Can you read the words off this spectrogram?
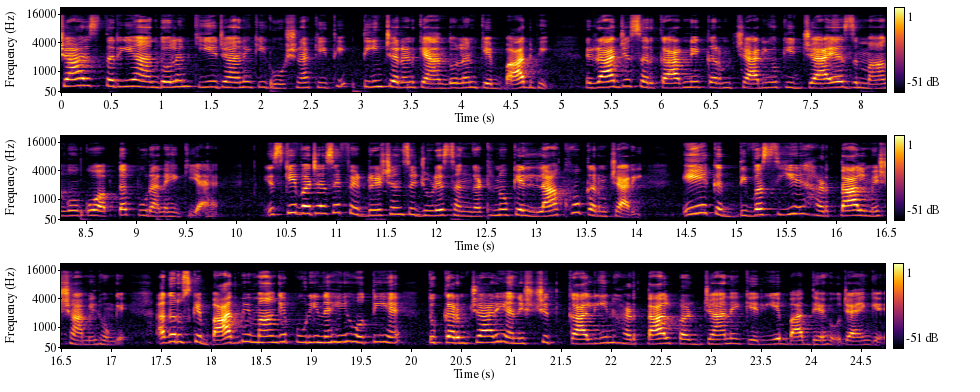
चार स्तरीय आंदोलन किए जाने की घोषणा की थी। तीन चरण के आंदोलन के बाद भी राज्य सरकार ने कर्मचारियों की जायज़ मांगों को अब तक पूरा नहीं किया है। इसकी वजह से फेडरेशन से जुड़े संगठनों के लाखों कर्मचारी एक दिवसीय हड़ताल में शामिल होंगे। अगर उसके बाद भी मांगे पूरी नहीं होती हैं तो कर्मचारी अनिश्चितकालीन हड़ताल पर जाने के लिए बाध्य हो जाएँगे।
